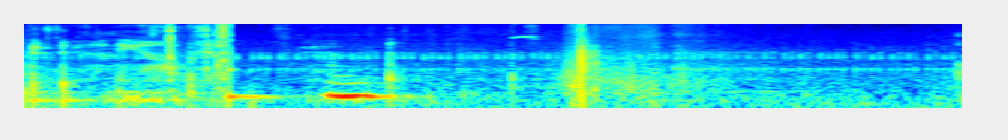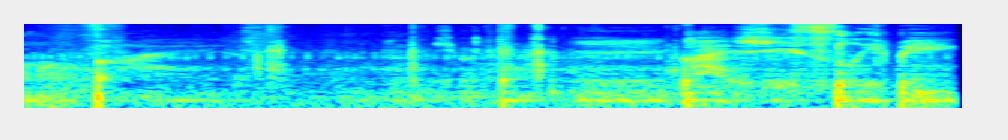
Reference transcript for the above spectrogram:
Put it down here. And oh, guys, guys, she's sleeping.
